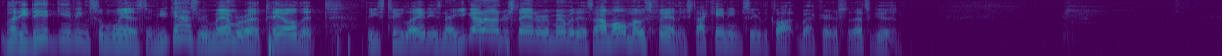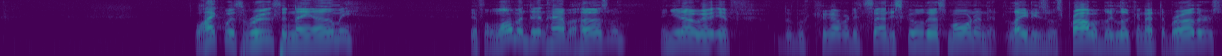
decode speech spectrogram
But he did give him some wisdom. You guys remember a tale that these two ladies, now you got to understand and remember this. I'm almost finished. I can't even see the clock back here, so that's good. Like with Ruth and Naomi, if a woman didn't have a husband, and you know, if we covered in Sunday school this morning that ladies was probably looking at the brothers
